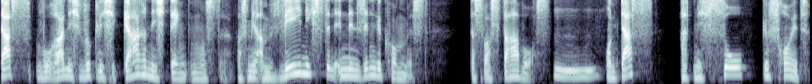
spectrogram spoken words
das, woran ich wirklich gar nicht denken musste, was mir am wenigsten in den Sinn gekommen ist, das war Star Wars. Mhm. Und das hat mich so gefreut,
